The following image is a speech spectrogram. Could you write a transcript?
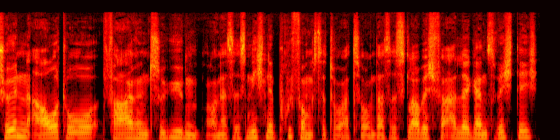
schönen Autofahren zu üben. Und es ist nicht eine Prüfungssituation. Das ist, glaube ich, für alle ganz wichtig,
